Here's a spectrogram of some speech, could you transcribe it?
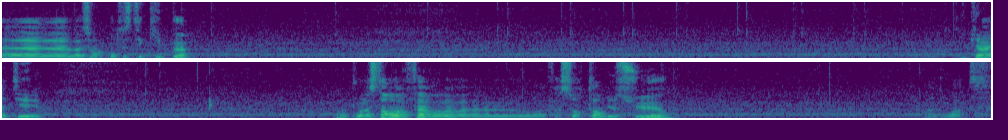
Euh, Vas-y, on va compter cette équipe. Pire a été. Pour l'instant, on va faire, euh, on va faire sortant, bien sûr. À droite,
